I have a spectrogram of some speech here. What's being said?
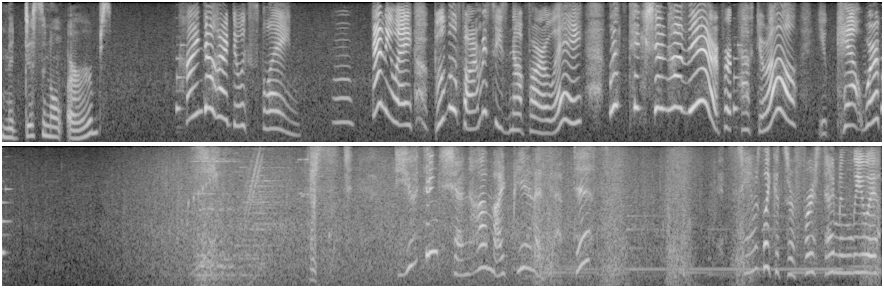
medicinal herbs? Kinda hard to explain. Hmm, Anyway, Bubu Pharmacy's not far away. Let's take Shenhe there. For after all, you can't work. Psst. Do you think Shenhe might be an adeptus? It seems like it's her first time in Liyue.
